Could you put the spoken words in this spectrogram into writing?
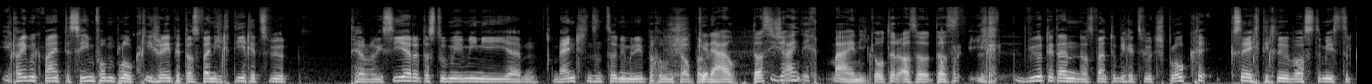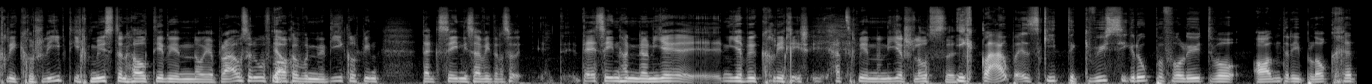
ich habe immer gemeint, der Sinn vom Block ist eben, dass wenn ich dich jetzt würde terrorisieren, dass du mir meine ähm, Menschen und so nicht mehr überkommst. Aber, Genau, das ist eigentlich die Meinung, oder? Also das, aber ich würde dann, also wenn du mich jetzt würdest blocken, sehe ich nicht mehr, was der Mr. Klicker schreibt. Ich müsste dann halt dir einen neuen Browser aufmachen, wo ich nicht eingeloggt bin. Dann sehe ich es auch wieder. Also, den Sinn habe ich noch nie, nie wirklich, ist, hat sich mir noch nie erschlossen. Ich glaube, es gibt eine gewisse Gruppe von Leuten, die andere blocken,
